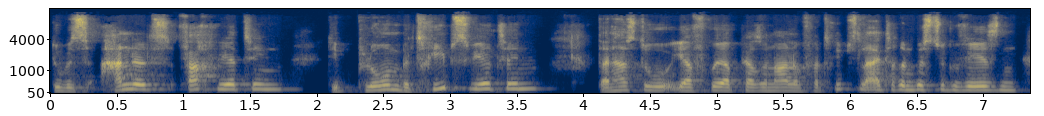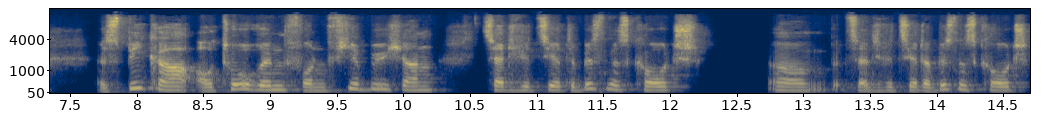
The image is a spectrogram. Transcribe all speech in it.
du bist Handelsfachwirtin, Diplom-Betriebswirtin. Dann hast du ja früher Personal- und Vertriebsleiterin bist du gewesen. Speaker, Autorin von vier Büchern, zertifizierte Business Coach, äh, zertifizierter Business Coach,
